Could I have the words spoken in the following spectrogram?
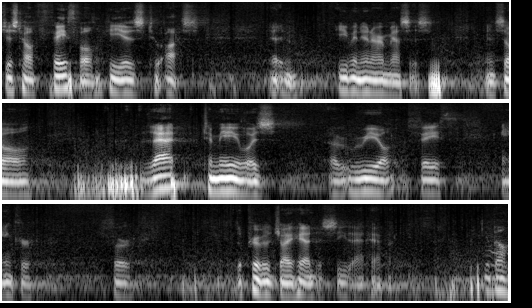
just how faithful he is to us, and even in our messes. And so that to me was a real faith anchor for the privilege I had to see that happen. Thank you, Bill.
